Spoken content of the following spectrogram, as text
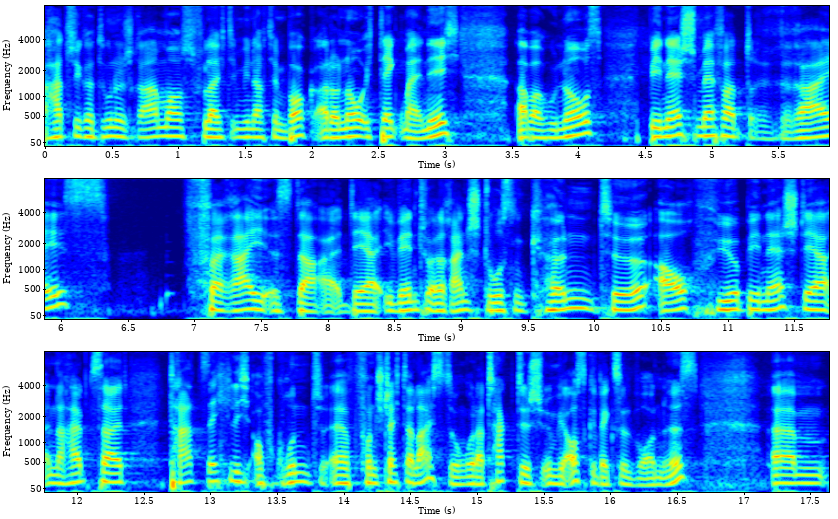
Hachi Dunic Ramos vielleicht irgendwie nach dem Bock, I don't know, ich denke mal nicht, aber who knows. Benesch, Meffert, Reis, Ferrei ist da, der eventuell reinstoßen könnte, auch für Benesch, der in der Halbzeit tatsächlich aufgrund äh, von schlechter Leistung oder taktisch irgendwie ausgewechselt worden ist. Ähm,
